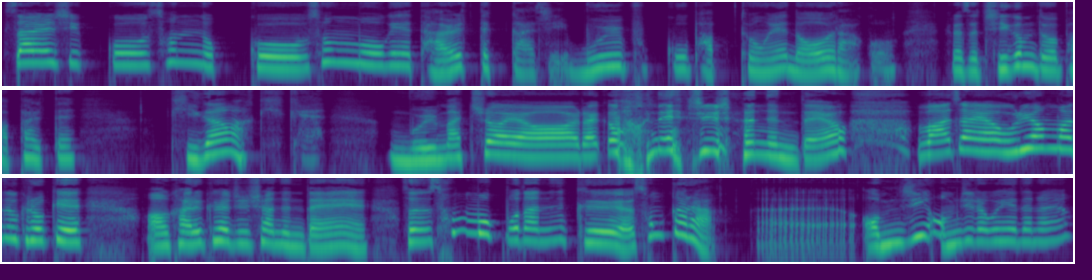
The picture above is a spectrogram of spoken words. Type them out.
쌀 씻고 손 놓고 손목에 닿을 때까지 물 붓고 밥통에 넣으라고. 그래서 지금도 밥할 때 기가 막히게 물 맞춰요. 라고 보내주셨는데요. 맞아요. 우리 엄마도 그렇게 어, 가르쳐 주셨는데, 저는 손목보다는 그 손가락, 어, 엄지? 엄지라고 해야 되나요?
